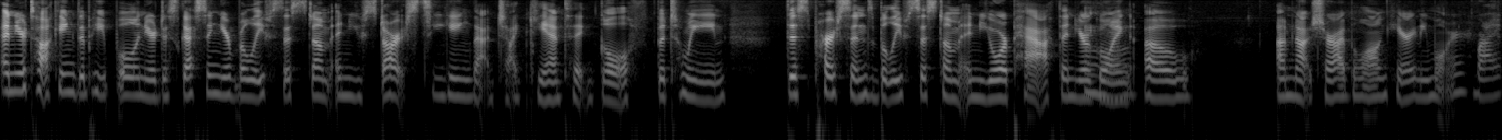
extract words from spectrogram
And you're talking to people and you're discussing your belief system, and you start seeing that gigantic gulf between this person's belief system and your path, and you're going, mm-hmm. oh, I'm not sure I belong here anymore. Right.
